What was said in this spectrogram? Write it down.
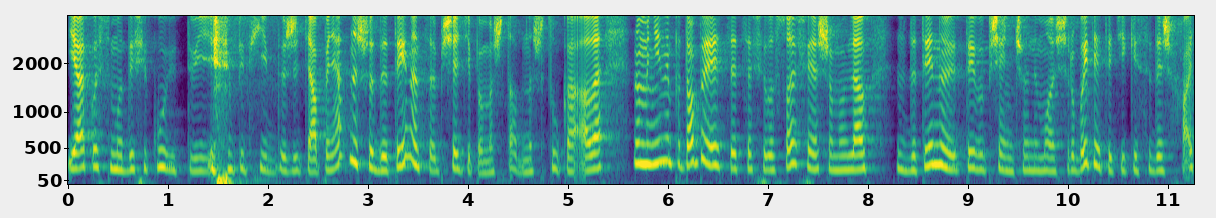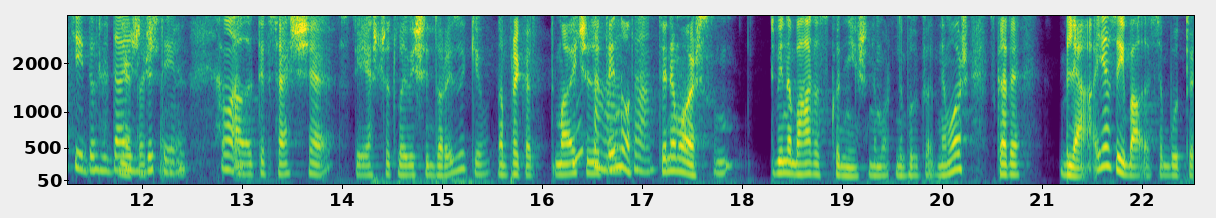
якось модифікують твій підхід до життя. Понятно, що дитина це взагалі типу, масштабна штука, але ну, мені не подобається ця філософія, що, мовляв, з дитиною ти взагалі нічого не можеш робити, ти тільки сидиш в хаті і доглядаєш Ні, точно дитину. ні. Але ти все ще стаєш чутливіший до ризиків. Наприклад, маючи Ну, та, дитину, та. ти не можеш тобі набагато складніше, не не буду казати, не можеш сказати. Бля, а я заїбалася бути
